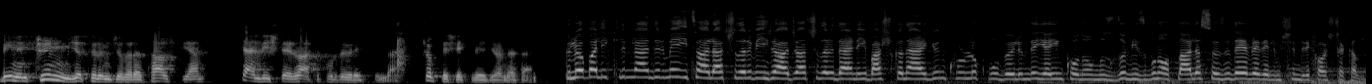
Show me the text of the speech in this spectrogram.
Benim tüm yatırımcılara tavsiyem kendi işlerini artık burada üretsinler. Çok teşekkür ediyorum efendim. Global İklimlendirme İthalatçıları ve İhracatçıları Derneği Başkanı Ergün Kurluk bu bölümde yayın konuğumuzdu. Biz bu notlarla sözü devredelim şimdilik hoşçakalın.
